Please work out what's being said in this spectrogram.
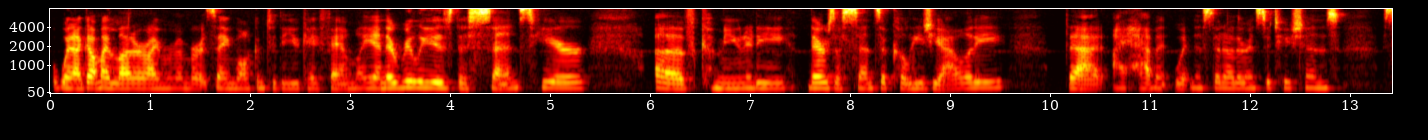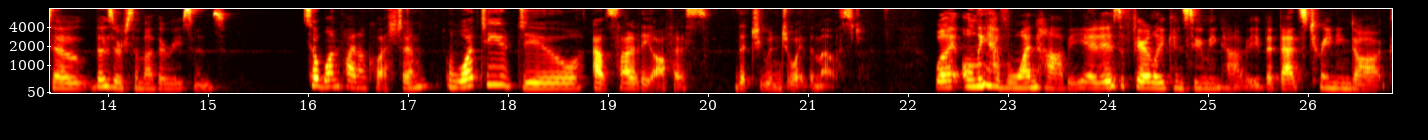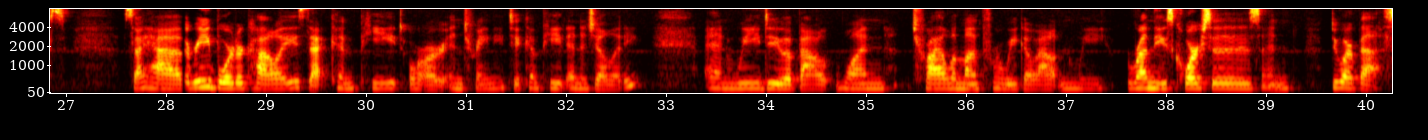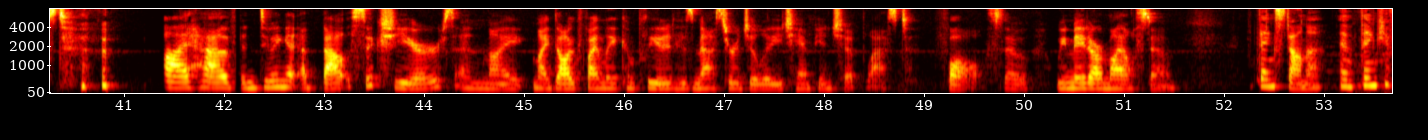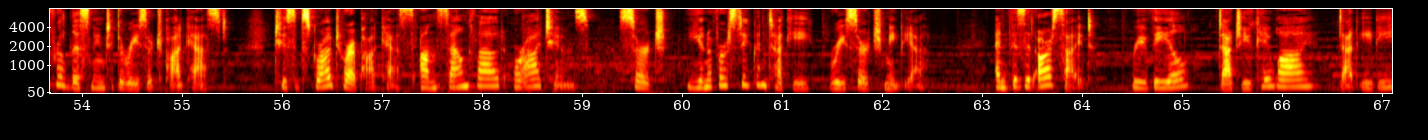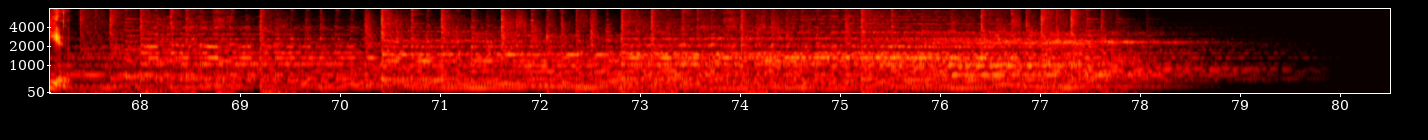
When I got my letter, I remember it saying, Welcome to the UK family. And there really is this sense here of community. There's a sense of collegiality that I haven't witnessed at other institutions. So those are some other reasons. So, one final question What do you do outside of the office that you enjoy the most? Well, I only have one hobby. It is a fairly consuming hobby, but that's training dogs. So, I have three border collies that compete or are in training to compete in agility. And we do about one trial a month where we go out and we run these courses and do our best. I have been doing it about six years, and my, my dog finally completed his Master Agility Championship last fall. So we made our milestone. Thanks, Donna, and thank you for listening to the Research Podcast. To subscribe to our podcasts on SoundCloud or iTunes, search University of Kentucky Research Media and visit our site, reveal.uky.edu.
